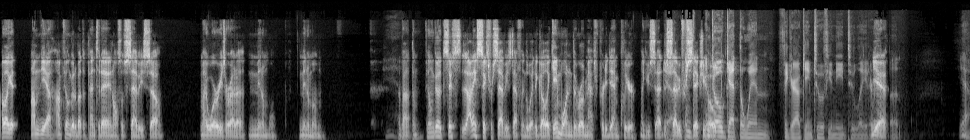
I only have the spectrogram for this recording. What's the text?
I like it. Um, yeah, I'm feeling good about the pen today and also Sevy. So my worries are at a minimal minimum. Yeah. about them. Feeling good. Six. I think six for Sevy is definitely the way to go. Like game one, the roadmap's pretty damn clear. Like you said, just Yeah. Sevy for And- six. You hope. go get the win. Figure out game two if you need to later. Yeah. but yeah,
